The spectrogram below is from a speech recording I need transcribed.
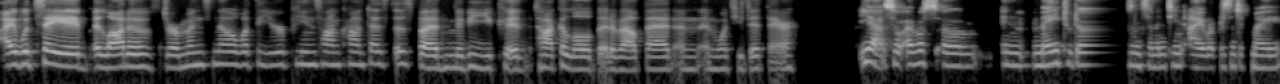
I would say a lot of Germans know what the European Song Contest is, but maybe you could talk a little bit about that and, and what you did there. Yeah, so I was um, in May 2017. I represented my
